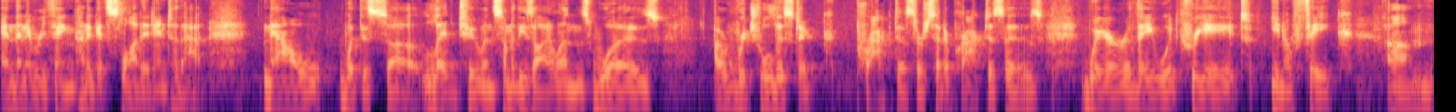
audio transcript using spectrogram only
And then everything kind of gets slotted into that. Now, what this uh, led to in some of these islands was a ritualistic practice or set of practices where they would create, you know, fake um,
